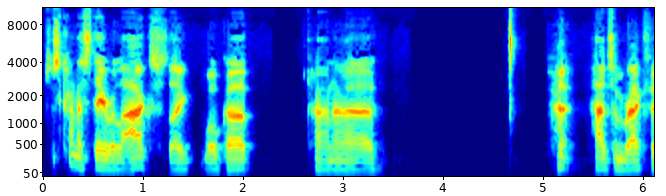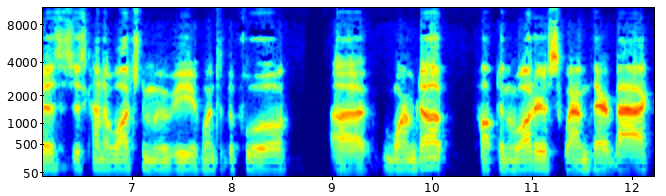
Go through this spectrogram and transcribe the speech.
just kind of stay relaxed. Like, woke up, kind of had some breakfast, just kind of watched a movie, went to the pool, uh, warmed up, hopped in the water, swam there back,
